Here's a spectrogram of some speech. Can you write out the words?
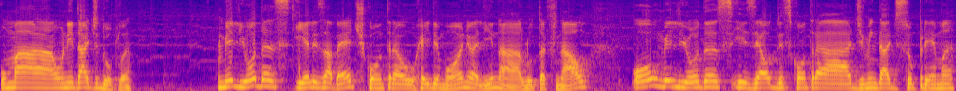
uma unidade dupla. Meliodas e Elizabeth contra o Rei Demônio ali na luta final. Ou Meliodas e Zeldris contra a Divindade Suprema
